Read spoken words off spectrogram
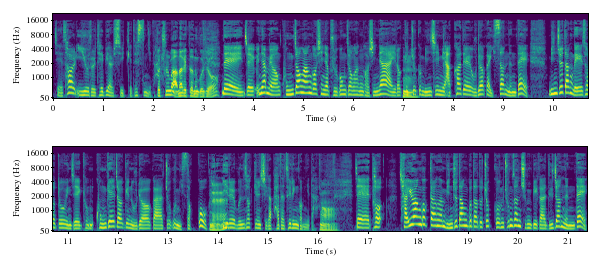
이제 설 이유를 대비할 수 있게 됐습니다. 그러니까 출마 안 하겠다는 거죠? 네, 이제 왜냐하면 공정한 것이냐 불공정한 것이냐 이렇게 음. 조금 민심이 악화될 우려가 있었는데 민주당 내에서도 이제 공개적인 우려가 조금 있었고 네. 이를 문석균 씨가 받아들인 겁니다. 어. 이제 더 자유한국당은 민주당보다도 조금 총선 준비가 늦었는데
